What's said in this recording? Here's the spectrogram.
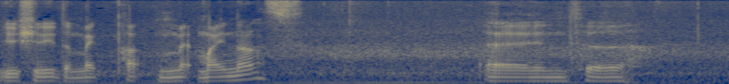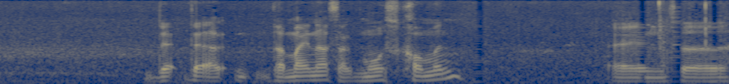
usually the magpie, mynas and uh, the, the, the mynas are most common. And uh,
